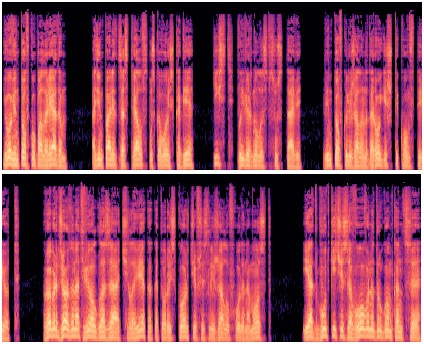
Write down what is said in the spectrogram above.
Его винтовка упала рядом, один палец застрял в спусковой скобе, кисть вывернулась в суставе. Винтовка лежала на дороге штыком вперед. Роберт Джордан отвел глаза от человека, который, скорчившись, лежал у входа на мост, и от будки часового на другом конце,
